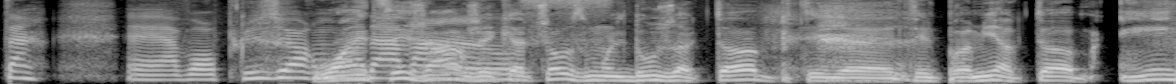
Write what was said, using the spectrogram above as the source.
temps, euh, avoir plusieurs mois Ouais, tu sais, genre, j'ai quelque d'avance. chose, moi, le 12 octobre, puis t'es le, t'es le 1er octobre. Hein?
